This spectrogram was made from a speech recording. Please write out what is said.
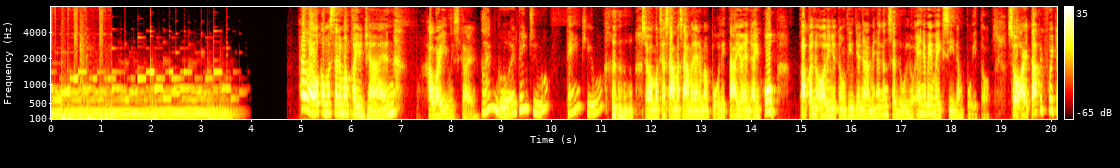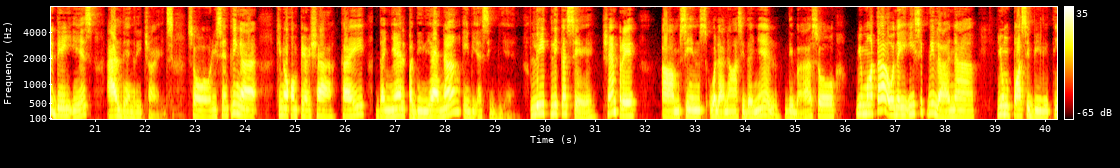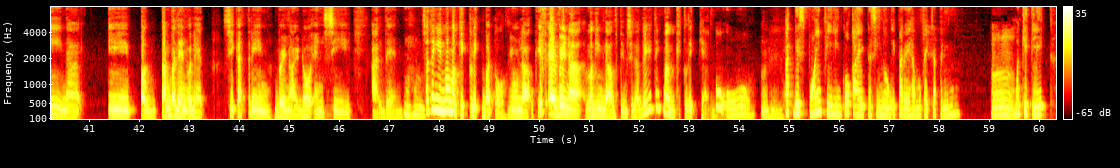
Hello, kamusta naman kayo dyan? How are you, Miss Car? I'm good, thank you. Thank you. so, magsasama-sama na naman po ulit tayo and I hope papanoorin nyo tong video namin hanggang sa dulo. Anyway, maiksi lang po ito. So, our topic for today is Alden Richards. So, recently nga, kino-compare siya kay Daniel Padilla ng ABS-CBN. Lately kasi, syempre, um, since wala na nga si Daniel, 'di ba? So, yung mga tao naiisip nila na yung possibility na ipagtambalin ulit si Catherine Bernardo and si Alden. Mhm. Sa tingin mo, magkiklik ba to? Yung love, if ever na maging love team sila, do you think magkiklik yan? Oo. Mhm. At this point, feeling ko kahit na sino ang ipareha mo kay Catherine, Mm. magkiklik.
